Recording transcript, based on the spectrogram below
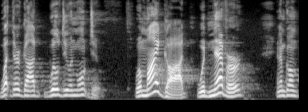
what their God will do and won't do. Well, my God would never, and I'm going,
